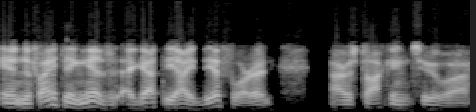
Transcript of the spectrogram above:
And the funny thing is, I got the idea for it. I was talking to uh,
